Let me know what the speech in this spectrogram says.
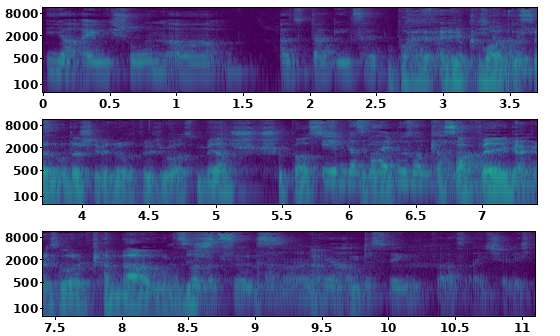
Ja, eigentlich schon, aber also da ging es halt. Wobei, ey, guck mal, das ist ja ein Unterschied, wenn du natürlich über das Meer schipperst. Eben, das war halt nur so ein Kanal. Das war Wellengang ist oder ein Kanal, wo das nichts war ein Kanal, ja, ja deswegen war das eigentlich chillig.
